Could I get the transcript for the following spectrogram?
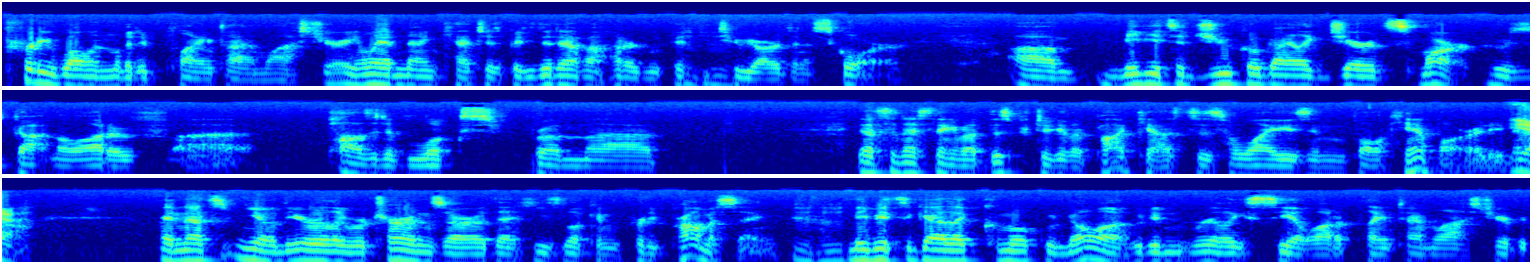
pretty well in limited playing time last year. He only had nine catches, but he did have 152 yards and a score. Um, maybe it's a JUCO guy like Jared Smart who's gotten a lot of uh, positive looks from. Uh, that's the nice thing about this particular podcast is Hawaii's in fall camp already. Now. Yeah. and that's you know the early returns are that he's looking pretty promising. Mhm. Maybe it's a guy like Kumoku Noa who didn't really see a lot of playing time last year, but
